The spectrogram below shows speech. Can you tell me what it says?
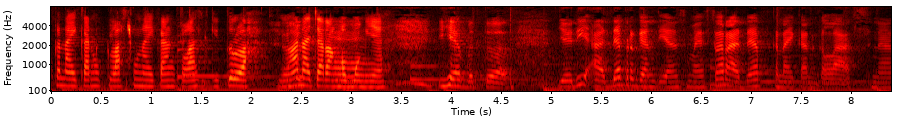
kenaikan kelas kenaikan kelas gitulah. Gimana cara ngomongnya? Iya betul. Jadi ada pergantian semester ada kenaikan kelas. Nah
